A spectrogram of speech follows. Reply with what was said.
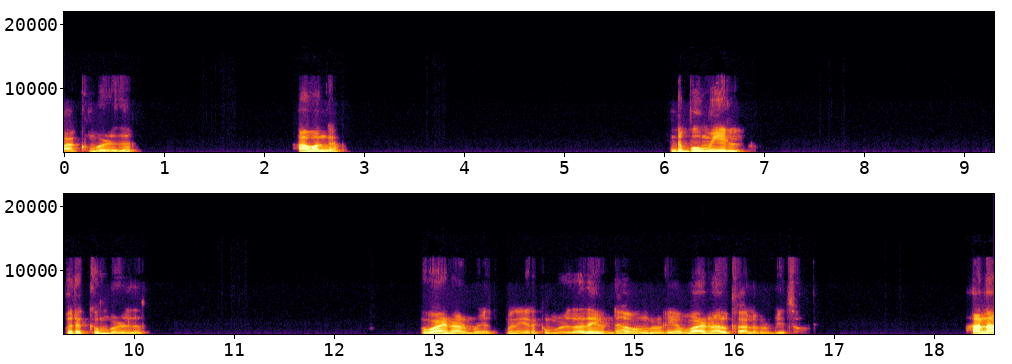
பார்க்கும் பொழுது அவங்க இந்த பூமியில் பிறக்கும் பொழுது வாழ்நாள் முழு இறக்கும் பொழுது அதை வந்து அவங்களுடைய வாழ்நாள் காலம் அப்படின்னு சொல்லுவோம் ஆனா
